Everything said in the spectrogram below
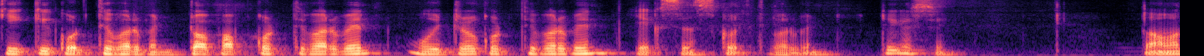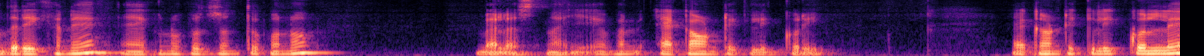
কী কী করতে পারবেন? টপ আপ করতে পারবেন উইথড্র করতে পারবেন এক্সচেঞ্জ করতে পারবেন, ঠিক আছে? তো আমাদের এখানে এখনও পর্যন্ত কোনো ব্যালেন্স নাই। এখন অ্যাকাউন্টে ক্লিক করি। অ্যাকাউন্টে ক্লিক করলে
